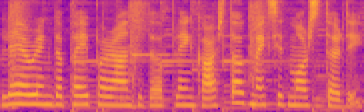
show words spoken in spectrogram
Layering the paper onto the plain cardstock makes it more sturdy.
